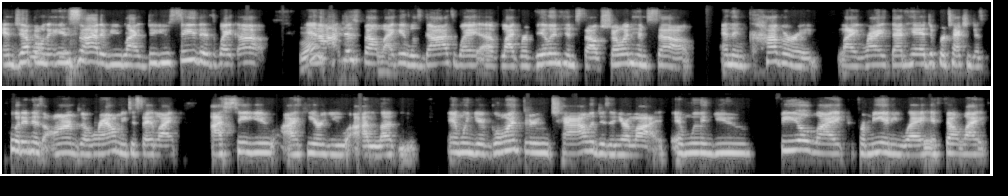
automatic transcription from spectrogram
and jump on the inside of you. Like, do you see this? Wake up. Right. And I just felt like it was God's way of like revealing himself, showing himself, and then covering, like, right, that hedge of protection, just putting his arms around me to say, like, I see you, I hear you, I love you. And when you're going through challenges in your life, and when you feel like, for me anyway, it felt like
